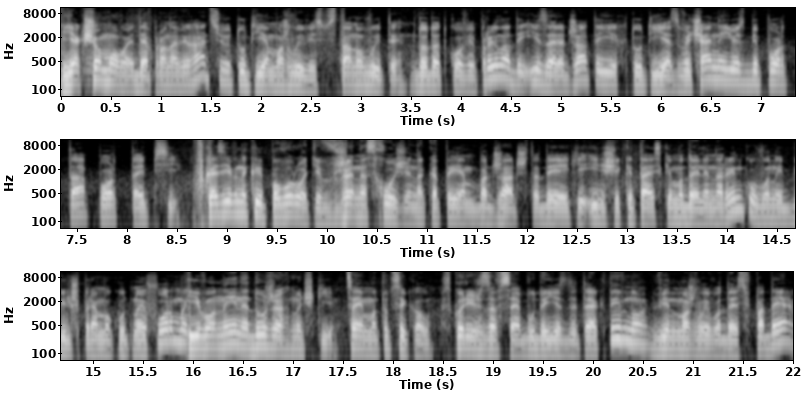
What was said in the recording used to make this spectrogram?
Якщо мова йде про навігацію, тут є можливість встановити додаткові прилади і заряджати їх. Тут є звичайний USB-порт та порт Type-C. Вказівники поворотів вже не схожі на KTM Bajaj та деякі інші китайські моделі на ринку. Вони більш прямокутної форми і вони не дуже гнучкі. Цей мотоцикл, скоріш за все, буде їздити активно. Він можливо десь впаде,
